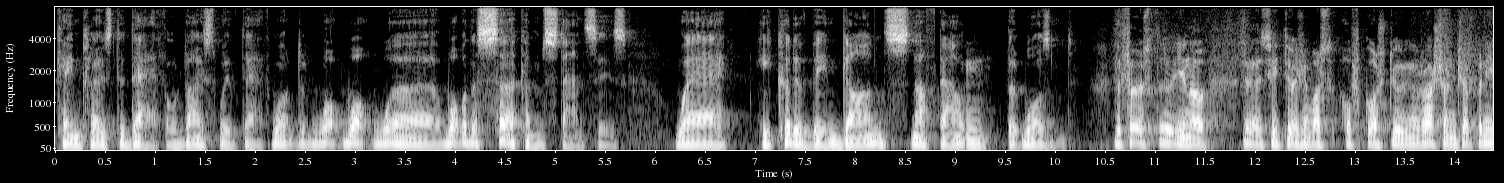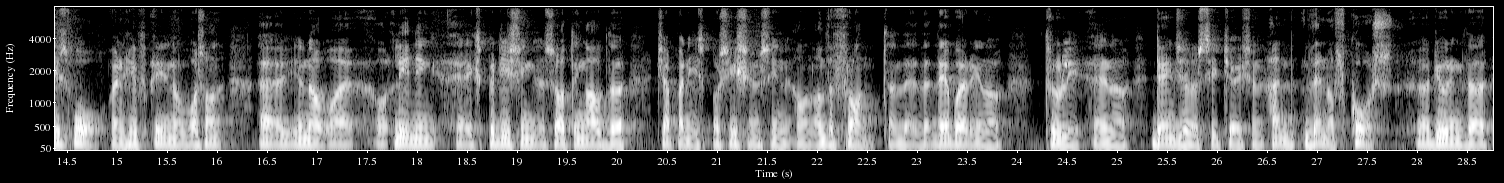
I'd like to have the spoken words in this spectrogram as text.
came close to death or diced with death? What, what, what, were, what were the circumstances where he could have been gone, snuffed out, mm. but wasn't? The first, uh, you know, uh, situation was, of course, during the Russian-Japanese War, when he, you know, was on, uh, you know, uh, leading expedition, sorting out the Japanese positions in on, on the front, and they, they were, you know, truly, you know, dangerous situation. And then, of course, uh, during the,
